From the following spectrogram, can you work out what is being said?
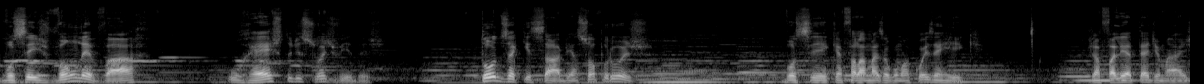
vocês vão levar o resto de suas vidas. Todos aqui sabem, é só por hoje. Você quer falar mais alguma coisa, Henrique? Já falei até demais.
